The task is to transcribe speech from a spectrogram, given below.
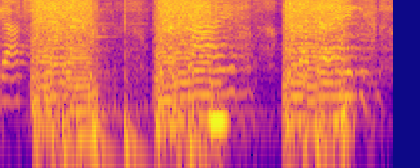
Got you? Would I sigh? Would I beg?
